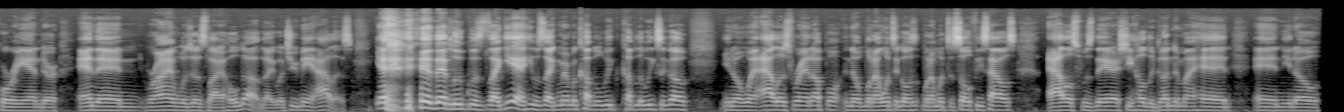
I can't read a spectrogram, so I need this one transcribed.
coriander. And then Ryan was just like, "Hold up, like, what you mean, Alice?" and then Luke was like, "Yeah." He was like, "Remember a couple of weeks, couple of weeks ago, you know, when Alice ran up on, you know, when I went to go, when I went to Sophie's house, Alice was there. She held a gun to my head, and you know,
